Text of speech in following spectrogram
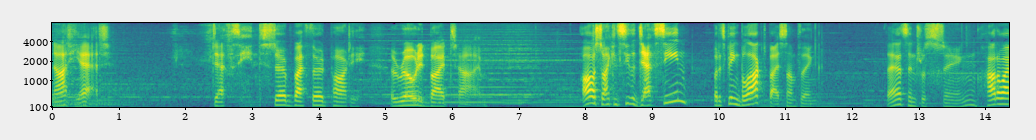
Not yet. Death scene. Disturbed by third party. Eroded by time. Oh, so I can see the death scene? But it's being blocked by something. That's interesting. How do I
